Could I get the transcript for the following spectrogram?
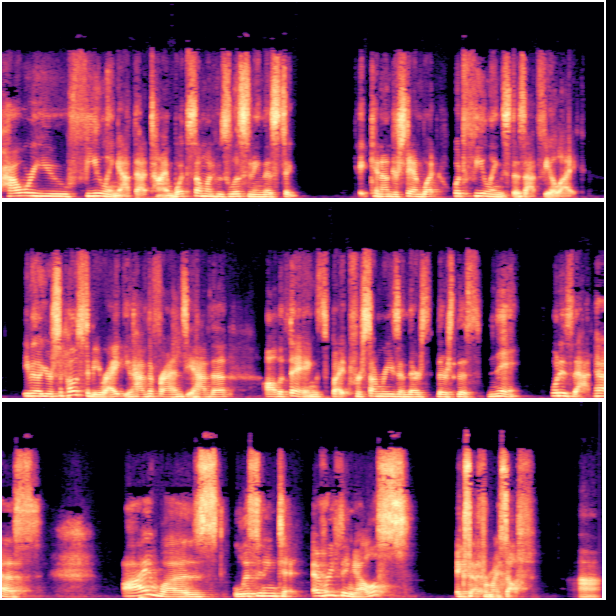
how were you feeling at that time what's someone who's listening this to can understand what what feelings does that feel like even though you're supposed to be right you have the friends you have the all the things but for some reason there's there's this nah. What is that yes i was listening to everything else except for myself uh,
